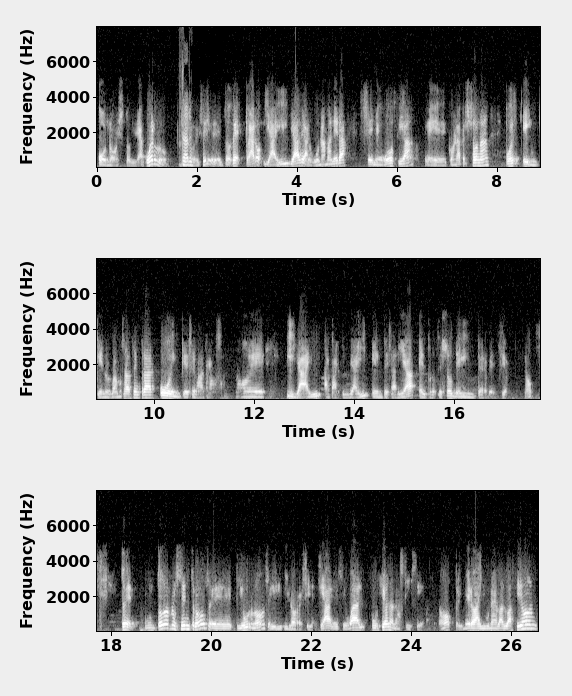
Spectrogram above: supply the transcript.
o no estoy de acuerdo. Claro. Decir, Entonces, claro, y ahí ya de alguna manera se negocia eh, con la persona pues en qué nos vamos a centrar o en qué se va a trabajar. ¿no? Eh, y ya ahí, a partir de ahí, empezaría el proceso de intervención. ¿no? Entonces, todos los centros eh, diurnos y, y los residenciales igual funcionan así siempre. ¿no? Primero hay una evaluación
